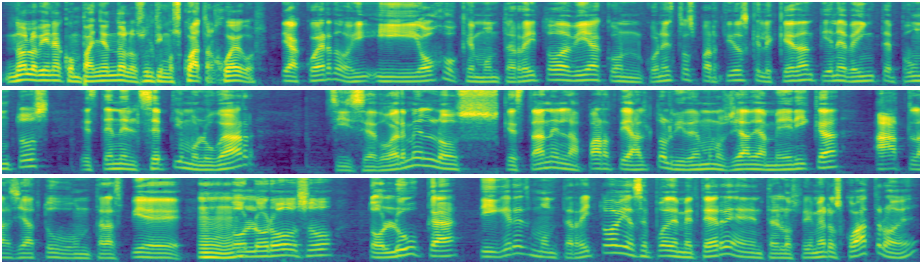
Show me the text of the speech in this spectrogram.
no lo viene acompañando en los últimos cuatro juegos. De acuerdo, y, y ojo que Monterrey todavía con, con estos partidos que le quedan tiene 20 puntos, está en el séptimo lugar. Si se duermen los que están en la parte alta, olvidémonos ya de América, Atlas ya tuvo un traspié doloroso, Toluca, Tigres, Monterrey todavía se puede meter entre los primeros cuatro, ¿eh?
